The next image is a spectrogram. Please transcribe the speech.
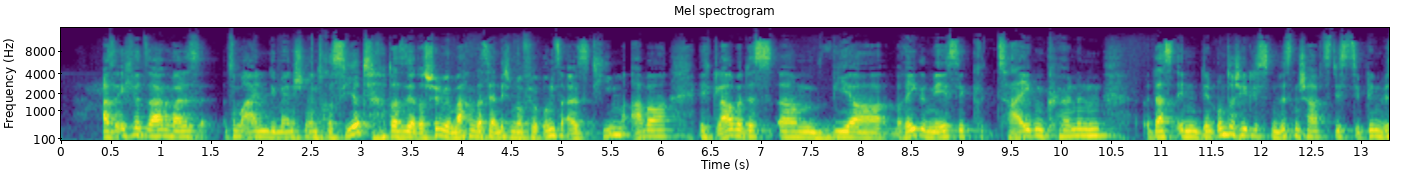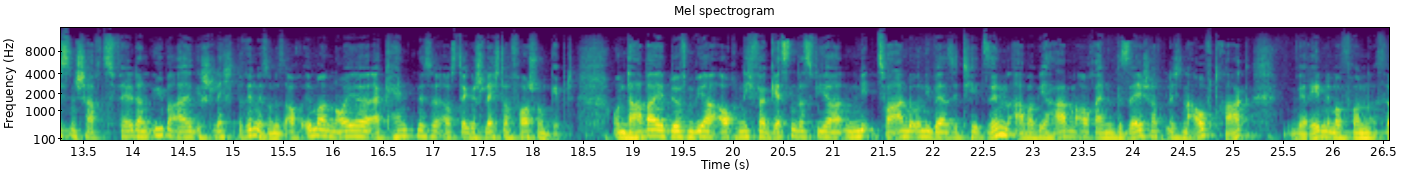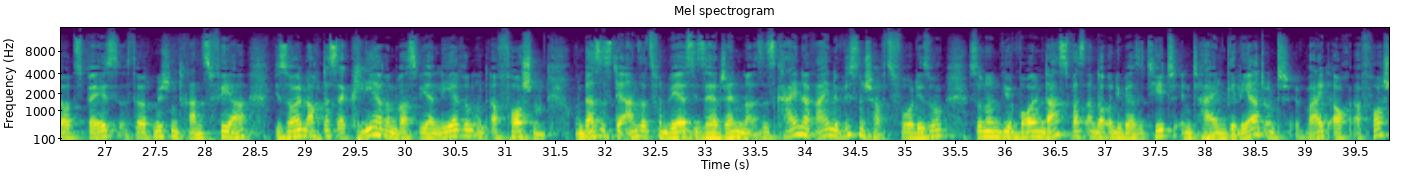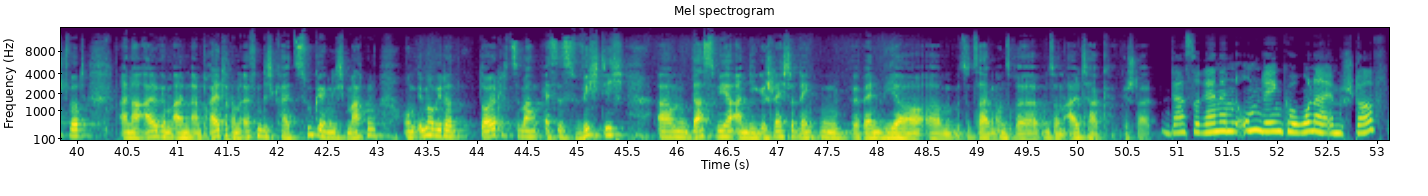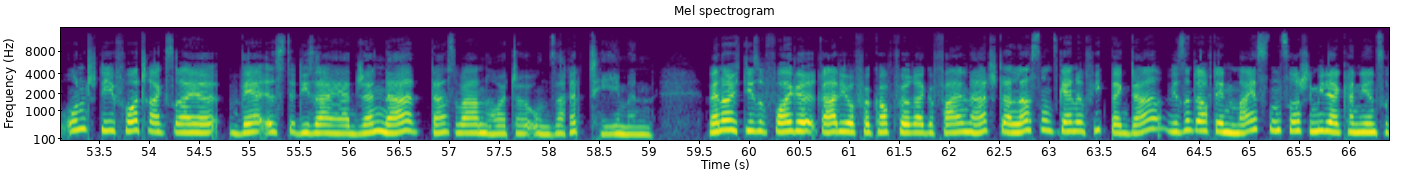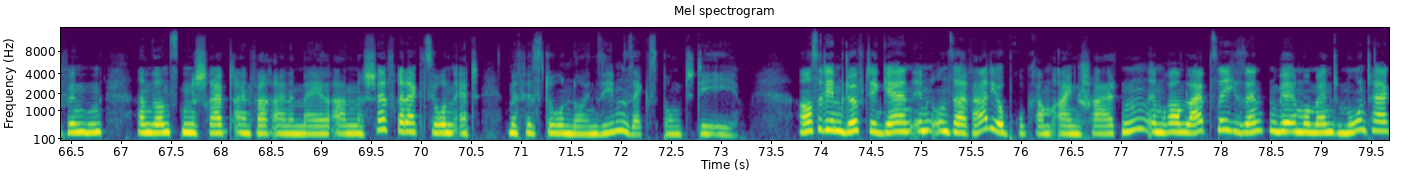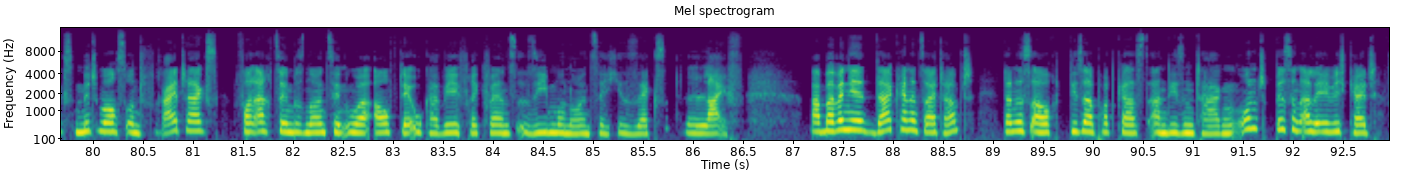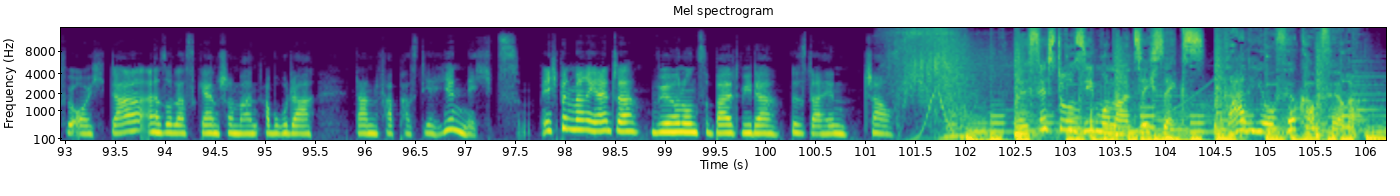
Also ich würde sagen, weil es zum einen die Menschen interessiert, das ist ja das Schöne, wir machen das ja nicht nur für uns als Team, aber ich glaube, dass ähm, wir regelmäßig zeigen können, dass in den unterschiedlichsten Wissenschaftsdisziplinen, Wissenschaftsfeldern überall Geschlecht drin ist und es auch immer neue Erkenntnisse aus der Geschlechterforschung gibt. Und dabei dürfen wir auch nicht vergessen, dass wir zwar an der Universität sind, aber wir haben auch einen gesellschaftlichen Auftrag. Wir reden immer von Third Space, Third Mission Transfer. Wir sollen auch das erklären, was wir lehren und erforschen. Und das ist der Ansatz von Wer ist dieser Gender? Es ist keine reine Wissenschaftsvorlesung, sondern wir wollen das, was an der Universität in Teilen gelehrt und weit auch erforscht wird, einer allgemein, einer breiteren Öffentlichkeit zugänglich machen, um immer wieder deutlich zu machen, es ist wichtig, ähm, dass wir an die Geschlechter denken, wenn wir ähm, sozusagen unsere, unseren Alltag gestalten. Das Rennen um den Corona-Impfstoff und die Vortragsreihe Wer ist dieser Herr Gender? Das waren heute unsere Themen. Wenn euch diese Folge Radio für Kopfhörer gefallen hat, dann lasst uns gerne Feedback da. Wir sind auf den meisten Social Media Kanälen zu finden. Ansonsten schreibt einfach eine Mail an chefredaktion@mephisto976.de. Außerdem dürft ihr gern in unser Radioprogramm einschalten. Im Raum Leipzig senden wir im Moment montags, mittwochs und freitags von 18 bis 19 Uhr auf der UKW-Frequenz 97.6 live. Aber wenn ihr da keine Zeit habt, dann ist auch dieser Podcast an diesen Tagen und bis in alle Ewigkeit für euch da. Also lasst gern schon mal ein Abo da, dann verpasst ihr hier nichts. Ich bin Marianta, wir hören uns bald wieder. Bis dahin, ciao. Mephisto 976, Radio für Kopfhörer.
